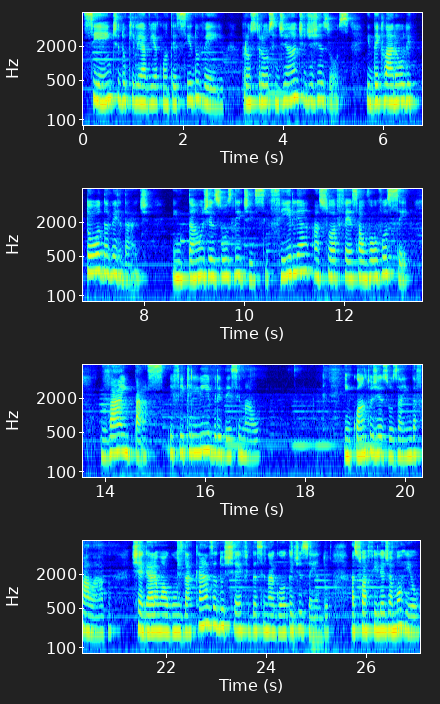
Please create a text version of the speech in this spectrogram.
ciente do que lhe havia acontecido, veio, prostrou-se diante de Jesus e declarou-lhe toda a verdade. Então Jesus lhe disse: Filha, a sua fé salvou você. Vá em paz e fique livre desse mal. Enquanto Jesus ainda falava, Chegaram alguns da casa do chefe da sinagoga, dizendo: A sua filha já morreu,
